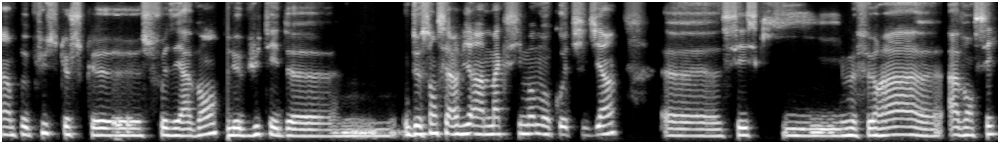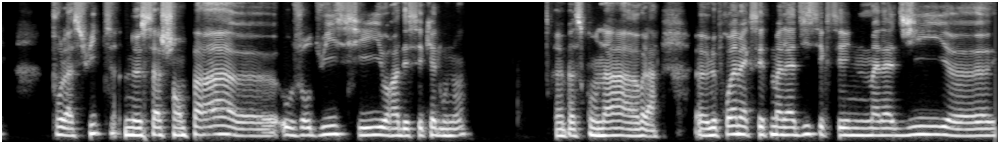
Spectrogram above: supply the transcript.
un peu plus que ce que je faisais avant. Le but est de de s'en servir un maximum au quotidien. Euh, c'est ce qui me fera euh, avancer pour la suite, ne sachant pas euh, aujourd'hui s'il y aura des séquelles ou non euh, parce qu'on a voilà le problème avec cette maladie c'est que c'est une maladie euh,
